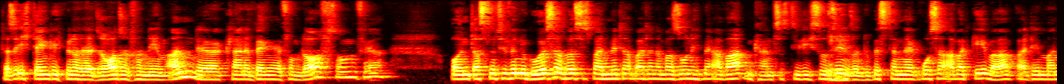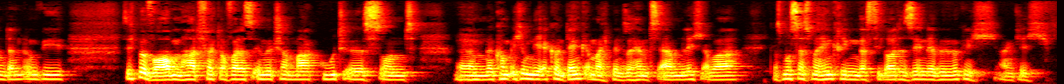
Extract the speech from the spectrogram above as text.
dass ich denke, ich bin doch der George von nebenan, der kleine Bengel vom Dorf so ungefähr. Und das natürlich, wenn du größer wirst, es bei den Mitarbeitern aber so nicht mehr erwarten kannst, dass die dich so mhm. sehen, sondern du bist dann der große Arbeitgeber, bei dem man dann irgendwie sich beworben hat, vielleicht auch, weil das Image am Markt gut ist. Und mhm. ähm, dann komme ich um die Ecke und denke immer, ich bin so hemdsärmlich, aber das muss erstmal hinkriegen, dass die Leute sehen, der will wirklich eigentlich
